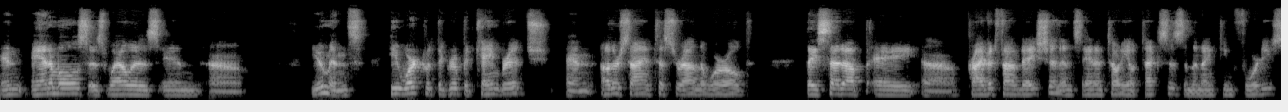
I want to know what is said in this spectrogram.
in animals as well as in uh, humans. He worked with the group at Cambridge and other scientists around the world. They set up a uh, private foundation in San Antonio, Texas in the 1940s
